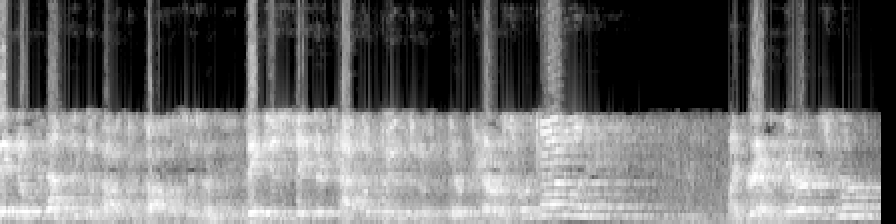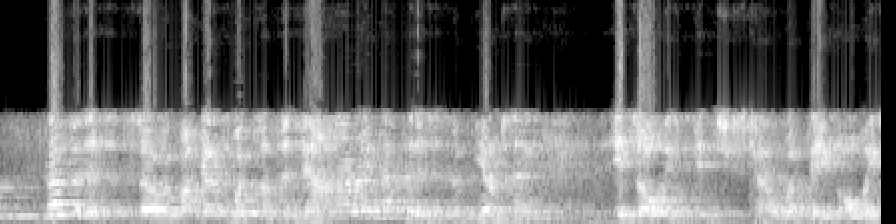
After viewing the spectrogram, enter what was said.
They know nothing about Catholicism. They just say they're Catholic because their parents were Catholic. My grandparents were Methodist. So if I'm going to put something down, I write Methodist. You know what I'm saying? It's always, it's just kind of what they've always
